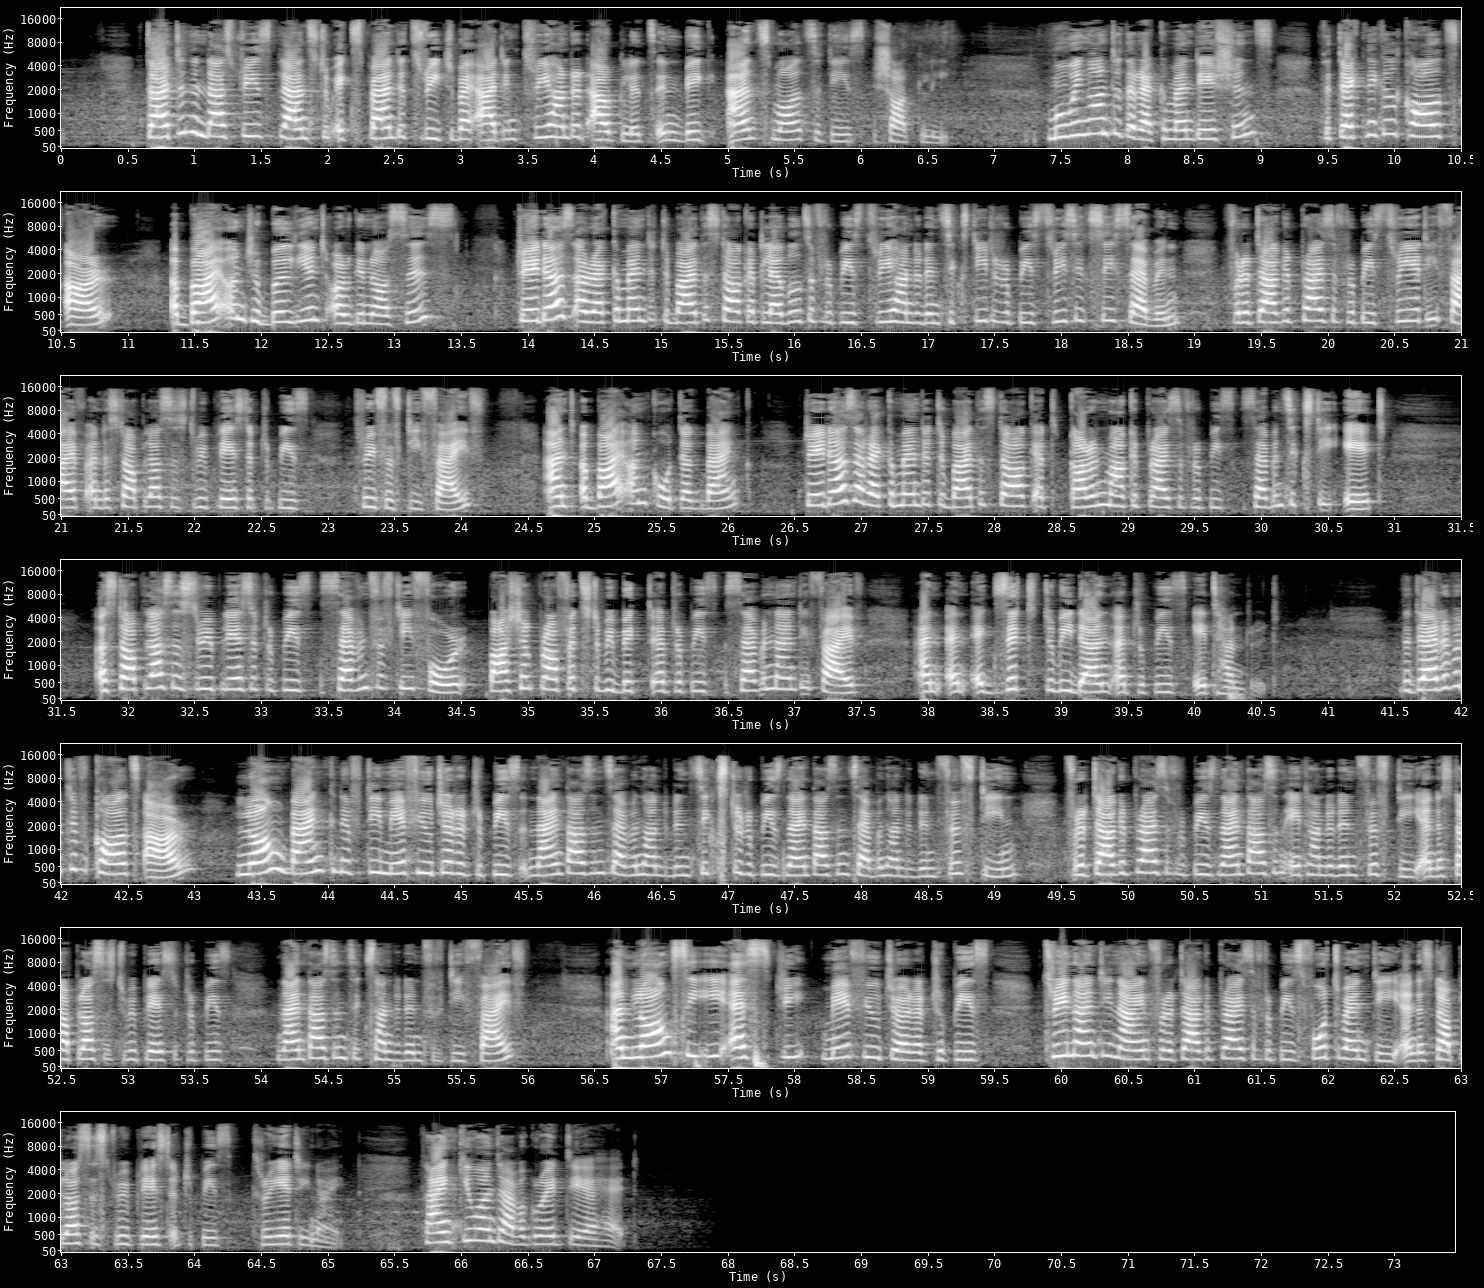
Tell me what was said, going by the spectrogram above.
Titan Industries plans to expand its reach by adding 300 outlets in big and small cities shortly. Moving on to the recommendations, the technical calls are a buy on Jubilant Organosys. Traders are recommended to buy the stock at levels of rupees 360 to rupees 367 for a target price of rupees 385 and a stop loss is to be placed at rupees 355. And a buy on Kotak Bank. Traders are recommended to buy the stock at current market price of rupees 768. A stop loss is to be placed at rupees 754, partial profits to be booked at rupees 795 and an exit to be done at rupees 800. The derivative calls are long bank nifty may future at rupees 9706 to rupees 9715 for a target price of rupees 9850 and a stop loss is to be placed at rupees 9655 and long CESC may future at rupees 399 for a target price of rupees 420 and a stop loss is to be placed at rupees 389. Thank you and have a great day ahead.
